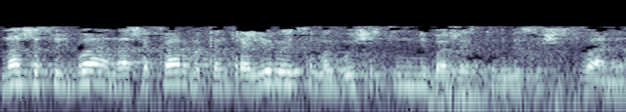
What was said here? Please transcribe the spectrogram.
Наша судьба, наша карма контролируется могущественными божественными существами.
